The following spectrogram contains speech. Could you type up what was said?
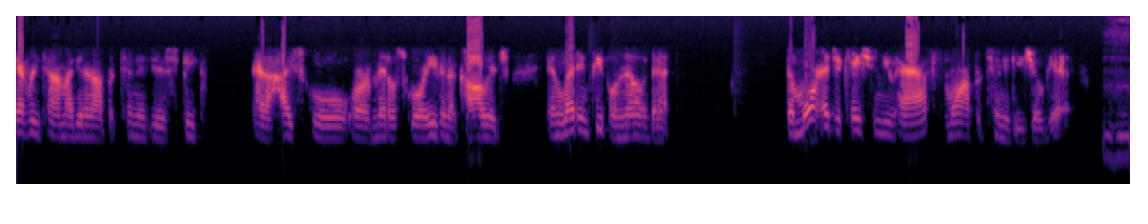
every time I get an opportunity to speak at a high school or a middle school or even a college, and letting people know that the more education you have, the more opportunities you'll get. Mm-hmm.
